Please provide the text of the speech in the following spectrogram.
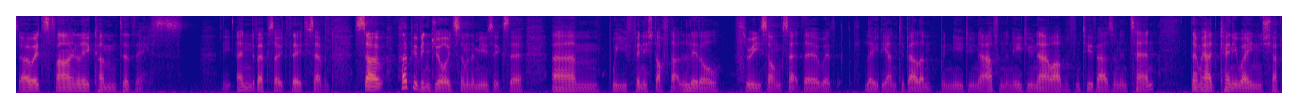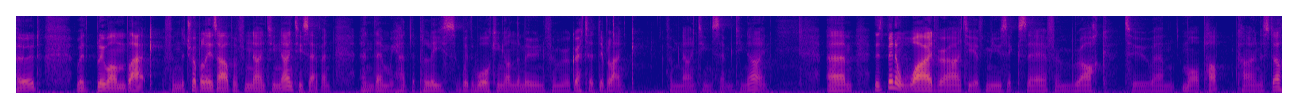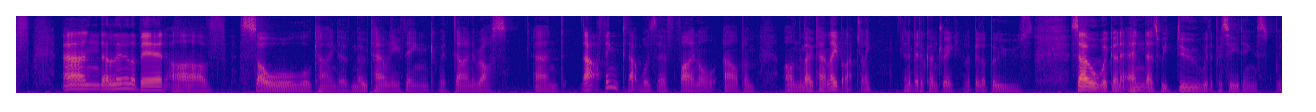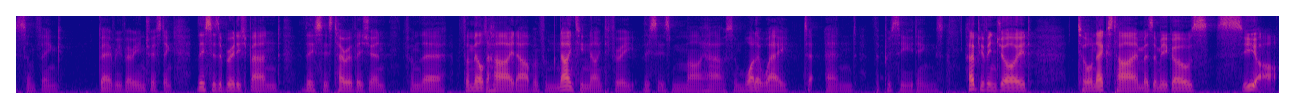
So it's finally come to this. The end of episode 37. So, hope you've enjoyed some of the musics there. Um, we finished off that little three song set there with Lady Antebellum We Need You Now from the Need You Now album from 2010. Then we had Kenny Wayne Shepherd with Blue on Black from the Trouble Is album from 1997. And then we had The Police with Walking on the Moon from Reggatta de Blanc from 1979. Um, there's been a wide variety of musics there, from rock to um, more pop kind of stuff, and a little bit of soul kind of Motowny thing with Diana Ross, and that, I think that was their final album on the Motown label actually. And a bit of country, a bit of blues. So we're going to end as we do with the proceedings with something very, very interesting. This is a British band. This is Terrorvision from their Formaldehyde album from 1993. This is My House, and what a way to end the proceedings. Hope you've enjoyed. Till next time, as amigos, see ya.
